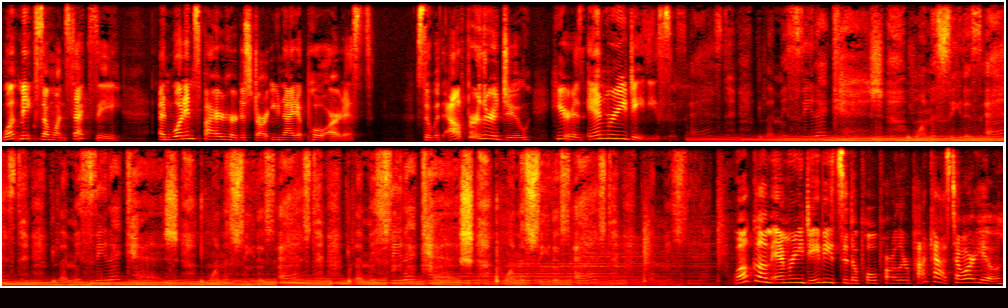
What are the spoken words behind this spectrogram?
what makes someone sexy, and what inspired her to start United Pole Artists. So, without further ado, here is Anne Marie Davies. Let me see that cash. Wanna see this ass? Let me see that cash. Wanna see this ass? Let me see that cash. Wanna see this ass? Let me see that. Welcome, Anne Marie Davies, to the Pole Parlor podcast. How are you?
